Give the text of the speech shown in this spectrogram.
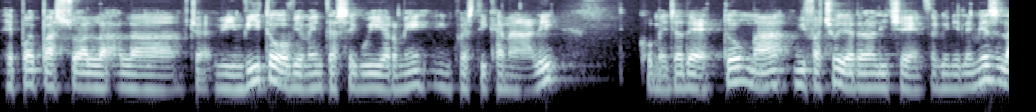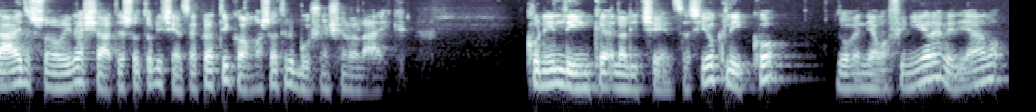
e poi passo alla, alla cioè vi invito ovviamente a seguirmi in questi canali come già detto, ma vi faccio vedere la licenza, quindi le mie slide sono rilasciate sotto licenza Creative Commons Attribution Share Alike, con il link alla licenza. Se io clicco, dove andiamo a finire, vediamo,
